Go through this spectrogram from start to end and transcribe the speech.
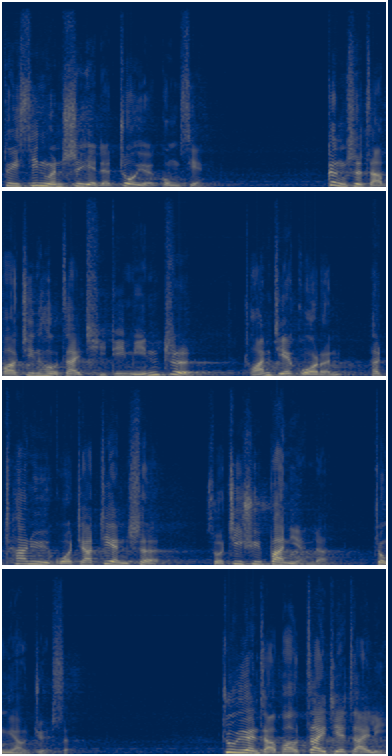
对新闻事业的卓越贡献，更是早报今后在启迪民智、团结国人和参与国家建设所继续扮演的重要角色。祝愿早报再接再厉，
